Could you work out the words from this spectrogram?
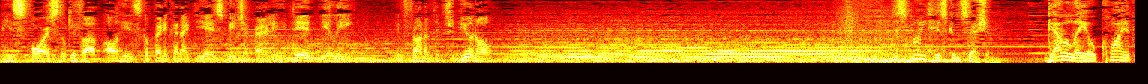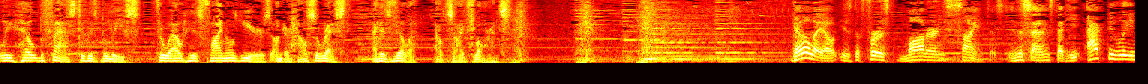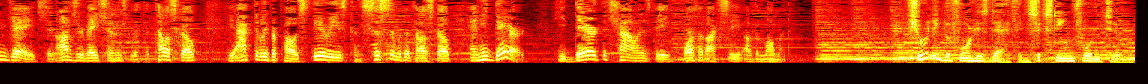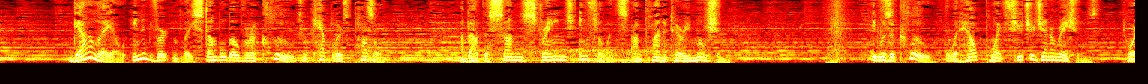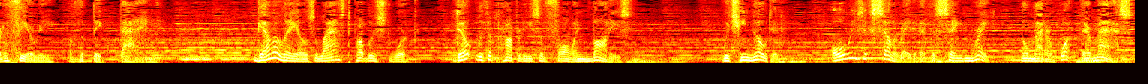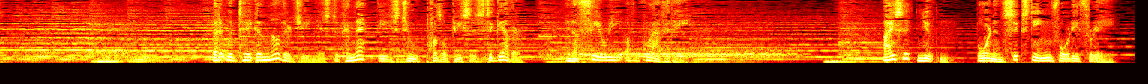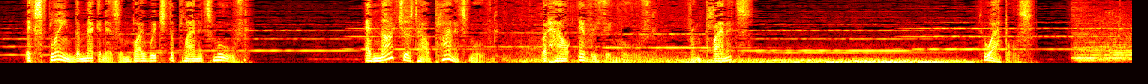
He's forced to give up all his Copernican ideas, which apparently he did kneeling in front of the tribunal. Despite his concession, Galileo quietly held fast to his beliefs throughout his final years under house arrest at his villa outside Florence. Galileo is the first modern scientist in the sense that he actively engaged in observations with the telescope, he actively proposed theories consistent with the telescope, and he dared, he dared to challenge the orthodoxy of the moment. Shortly before his death in 1642, Galileo inadvertently stumbled over a clue to Kepler's puzzle about the sun's strange influence on planetary motion. It was a clue that would help point future generations toward a theory of the Big Bang. Galileo's last published work dealt with the properties of falling bodies, which he noted always accelerated at the same rate, no matter what their mass. But it would take another genius to connect these two puzzle pieces together in a theory of gravity. Isaac Newton, born in 1643, explained the mechanism by which the planets moved. And not just how planets moved, but how everything moved, from planets to apples.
